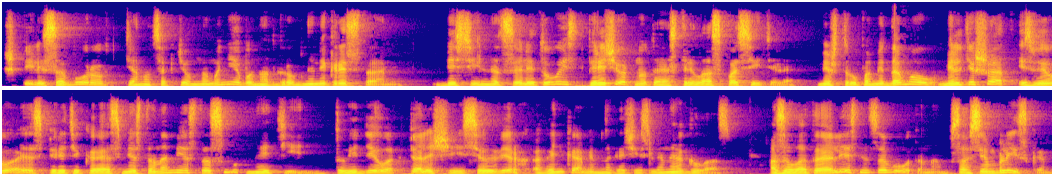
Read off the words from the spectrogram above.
Шпили соборов тянутся к темному небу над гробными крестами. Бессильно целит увысь перечеркнутая стрела Спасителя. Меж трупами домов мельтешат, извиваясь, перетекая с места на место, смутные тени, то и дело пялящиеся вверх огоньками многочисленных глаз. А золотая лестница вот она, совсем близко.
